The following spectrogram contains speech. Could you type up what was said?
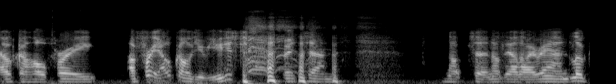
alcohol-free, uh, free alcohol you've used, but um, not uh, not the other way around. Look,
